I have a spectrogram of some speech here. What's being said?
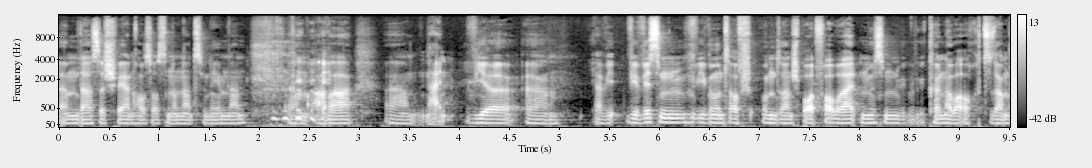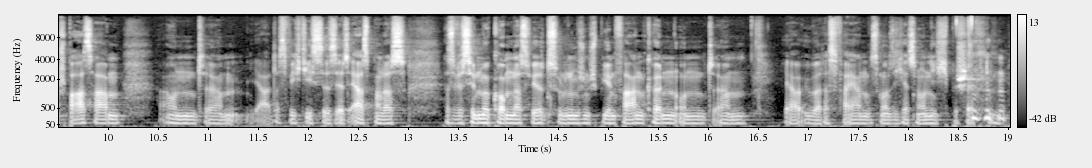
ähm, da ist es schwer, ein Haus auseinanderzunehmen dann. Ähm, aber ähm, nein, wir, ähm, ja, wir, wir wissen, wie wir uns auf unseren Sport vorbereiten müssen. Wir können aber auch zusammen Spaß haben. Und ähm, ja, das Wichtigste ist jetzt erstmal, dass, dass wir es hinbekommen, dass wir zu Olympischen Spielen fahren können. Und ähm, ja, über das Feiern muss man sich jetzt noch nicht beschäftigen.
